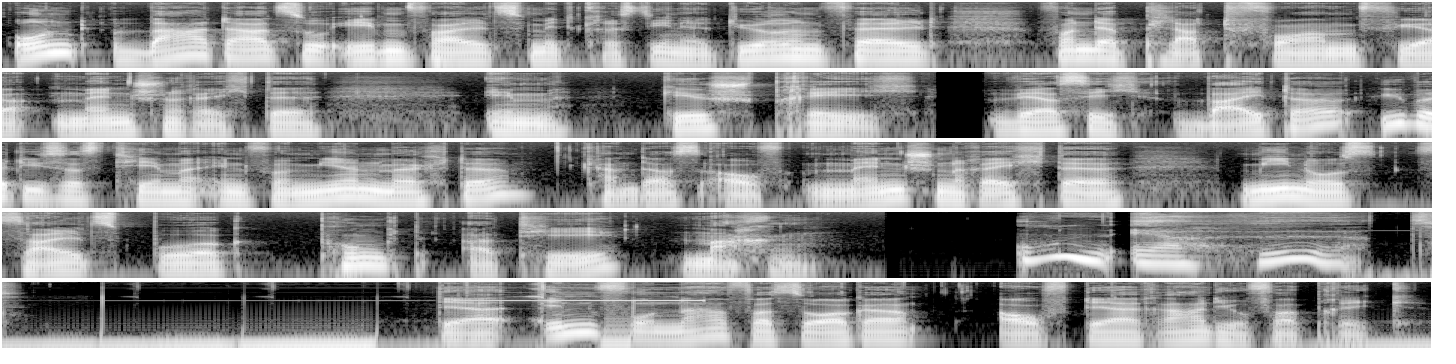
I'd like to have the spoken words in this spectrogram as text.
und war dazu ebenfalls mit Christine Dürrenfeld von der Plattform für Menschenrechte im Gespräch. Wer sich weiter über dieses Thema informieren möchte, kann das auf menschenrechte-salzburg.at machen. Unerhört. Der Infonahversorger auf der Radiofabrik.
